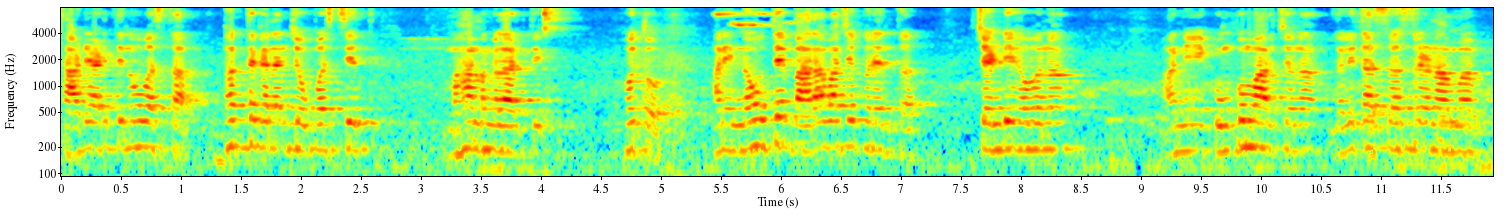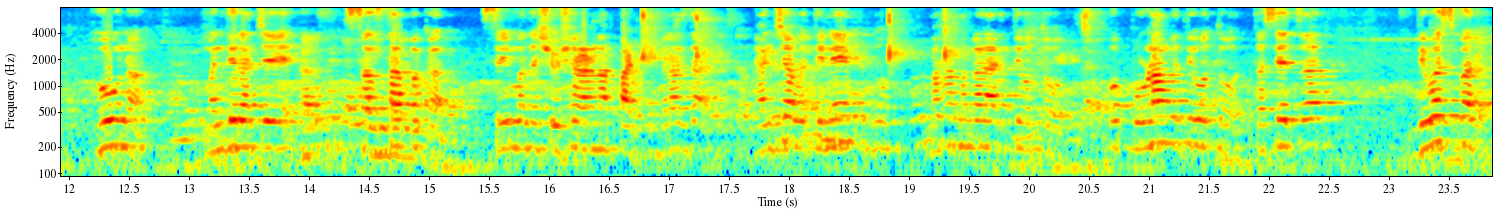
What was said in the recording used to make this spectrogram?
साडेआठ ते नऊ वाजता भक्तगणांच्या उपस्थित महामंगळारती होतो. आणि नऊ ते बारा वाजेपर्यंत चंडी हवन आणि कुंकुमार्चना ललिता सहस्रनाम होऊन मंदिराचे संस्थापक श्रीमद शिवशरणा पाटील बिराजदार यांच्या वतीने महामंगळ आरती होतो व पूर्णावती होतो. तसेच दिवसभर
